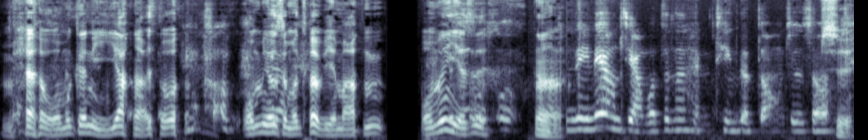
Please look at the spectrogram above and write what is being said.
没有，我们跟你一样啊，说 我们有什么特别吗？我们也是。嗯，你那样讲，我真的很听得懂。就是说，是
